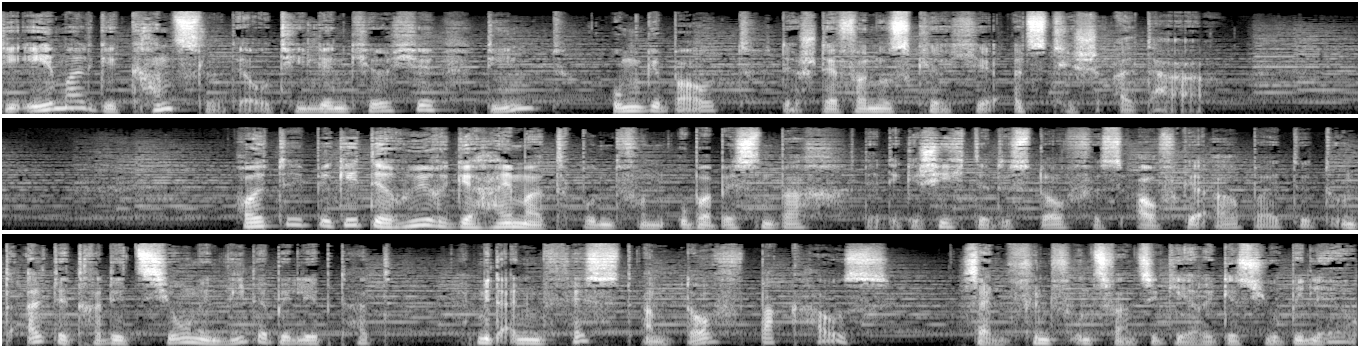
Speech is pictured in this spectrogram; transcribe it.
Die ehemalige Kanzel der Ottilienkirche dient, umgebaut, der Stephanuskirche als Tischaltar. Heute begeht der rührige Heimatbund von Oberbessenbach, der die Geschichte des Dorfes aufgearbeitet und alte Traditionen wiederbelebt hat, mit einem Fest am Dorfbackhaus sein 25-jähriges Jubiläum.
